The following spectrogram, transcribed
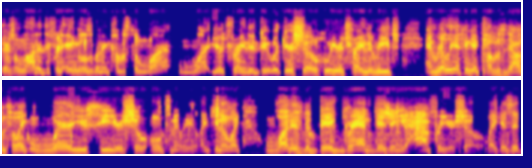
there's a lot of different angles when it comes to what what you're trying to do with your show who you're trying to reach. And really i think it comes down to like where you see your show ultimately. Like you know like what is the big grand vision you have for your show? Like is it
